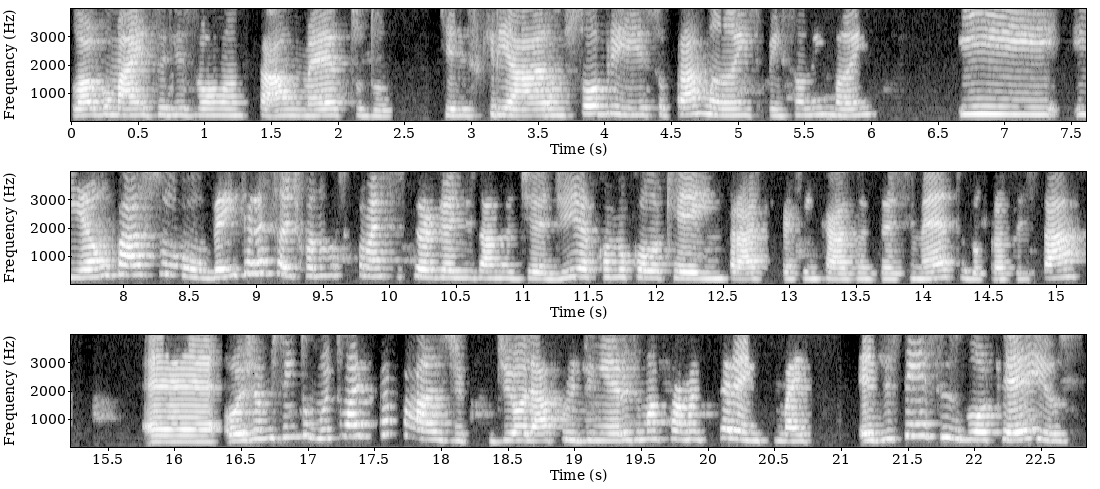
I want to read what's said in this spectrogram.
Logo mais, eles vão lançar um método que eles criaram sobre isso para mães, pensando em mães, e, e, é um passo bem interessante quando você começa a se organizar no dia a dia, como eu coloquei em prática aqui em casa esse método para testar. É, hoje eu me sinto muito mais capaz de, de olhar para o dinheiro de uma forma diferente, mas existem esses bloqueios.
